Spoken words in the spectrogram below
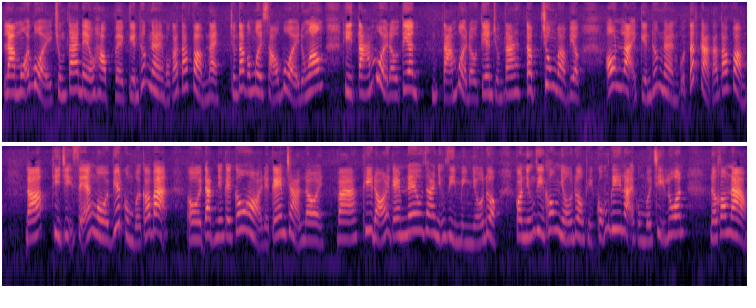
là mỗi buổi chúng ta đều học về kiến thức nền của các tác phẩm này. Chúng ta có 16 buổi đúng không? Thì 8 buổi đầu tiên, 8 buổi đầu tiên chúng ta tập trung vào việc ôn lại kiến thức nền của tất cả các tác phẩm. Đó, thì chị sẽ ngồi viết cùng với các bạn rồi đặt những cái câu hỏi để các em trả lời và khi đó thì các em nêu ra những gì mình nhớ được còn những gì không nhớ được thì cũng ghi lại cùng với chị luôn được không nào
